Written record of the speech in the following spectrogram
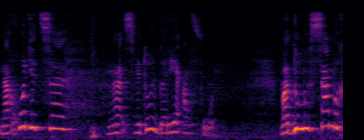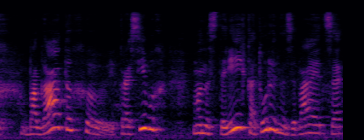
находится на Святой горе Афон, в одном из самых богатых и красивых монастырей, который называется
